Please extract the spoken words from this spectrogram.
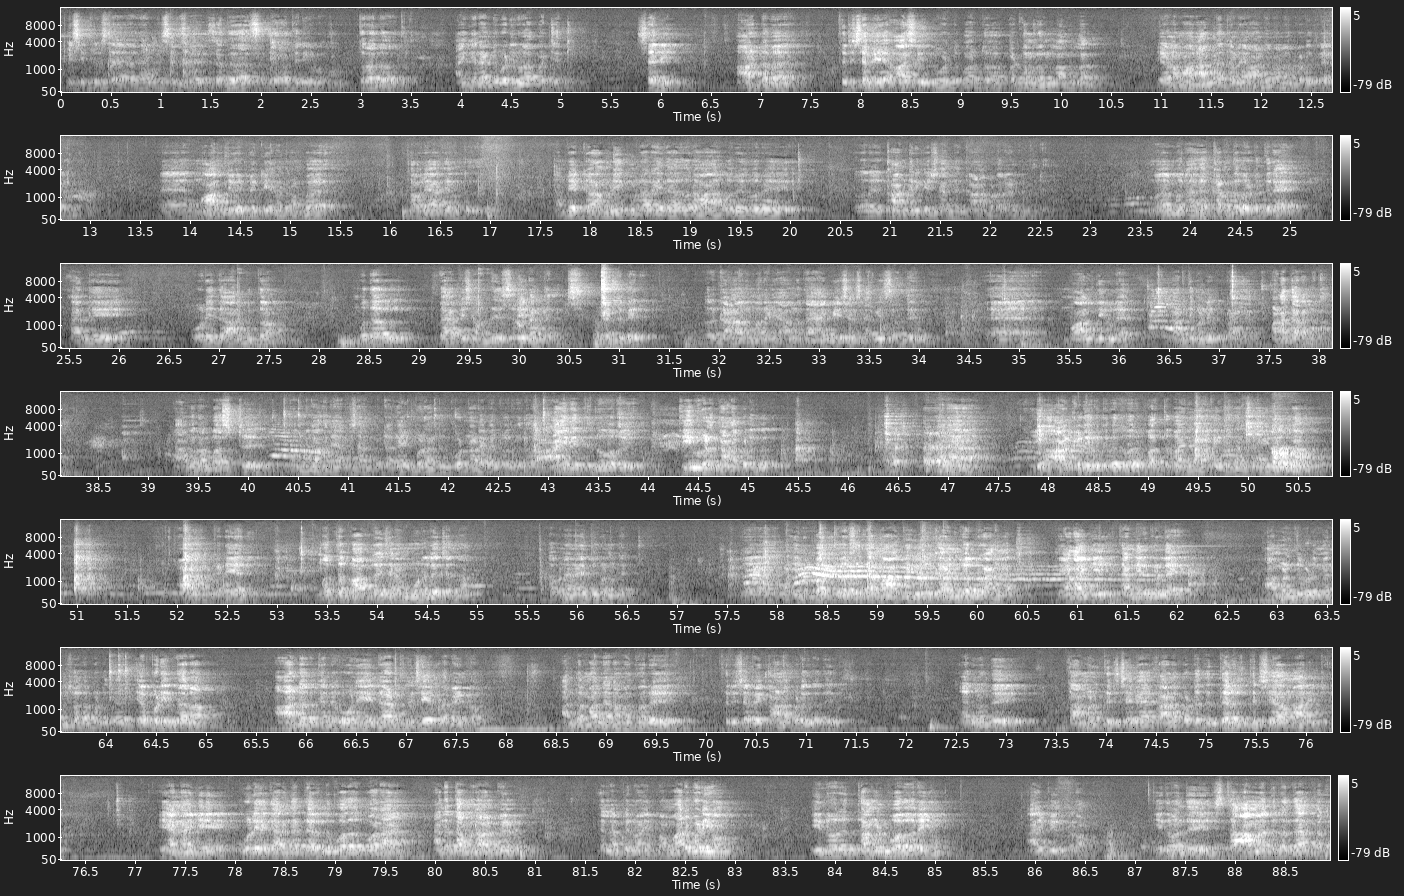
மிஸ்ஸி கிறிஸ்த மிஸ்ஸஸ் சந்ததாஸுக்கு தெரியும் திருவனந்தபுரத்தில் அங்கே ரெண்டு கோடி ரூபா பட்ஜெட் சரி ஆண்டவர் திருச்சபையை ஆசீர்வதித்து மட்டும் பட்டமதம் இல்லாமல் ஏனமான அங்கத்தனை ஆண்டு நமக்கு கொடுக்குறாரு அஹ் மார்த்திவை பற்றி எனக்கு ரொம்ப கவலையாக இருந்தது நம்முடைய டேர்ம் முடிக்கும் முன்னால ஏதாவது ஒரு ஒரு ஒரு ஒரு காங்கிரிகேஷன் அங்கே காணப்பட வேண்டும் என்று. கடந்த வருடத்தில் அங்கு உடைந்து ஆரம்பித்தோம். முதல் பேப்டிஷன் வந்து ஸ்ரீலங்கன்ஸ் ரெண்டு பேர். ஒரு கணவன் மனைவி அவங்க தான் ஏவியேஷன் சர்வீஸ் வந்து மால்தீவில் மாலத்தீவில் நடத்தி கொண்டிருக்கிறாங்க. பணக்காரங்க தான். அவங்க தான் ஃபஸ்ட்டு முதலாக ஞானசானம் இப்போ அங்கு கூட நடைபெற்று வருகிறது. ஆயிரத்தி நூறு தீவுகள் காணப்படுகிறது. ஆட்கள் இருக்கிறது ஒரு பத்து பதினஞ்சு தீவு தான். ஆட்கள் கிடையாது. மொத்த பாப்புலேஷன் மூணு லட்சம் தான். அப்படின்னா நினைத்து கொள்ளுங்க இன்னும் பத்து வருஷத்தா மாற்றி இருக்கான்னு சொல்றாங்க. ஏன்னாக்கி தண்ணீருக்குள்ளே அமிழ்ந்து விடும் என்று சொல்லப்படுது. எப்படி இருந்தாலும் ஆண்டவருக்கென்று ஊழியம் எல்லா இடத்துலையும் செய்யப்பட வேண்டும். அந்த மாதிரிலாம் நமக்கு ஒரு திருச்சபை காணப்படுகிறது. அது வந்து தமிழ் திருச்சபையாக காணப்பட்டது தெலுங்கு திருச்சபையாக மாறிட்டு. ஏன்னாக்கி ஊழியக்காரங்க தெலுங்கு போதற்கு போனால் அங்கே தமிழ் ஆட்கள் எல்லாம் பின் வாங்கிப்போம். மறுபடியும் இன்னொரு தமிழ் போதவரையும் அனுப்பியிருக்கிறோம். இது வந்து ஸ்தாபனத்திலிருந்து அனுப்புற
